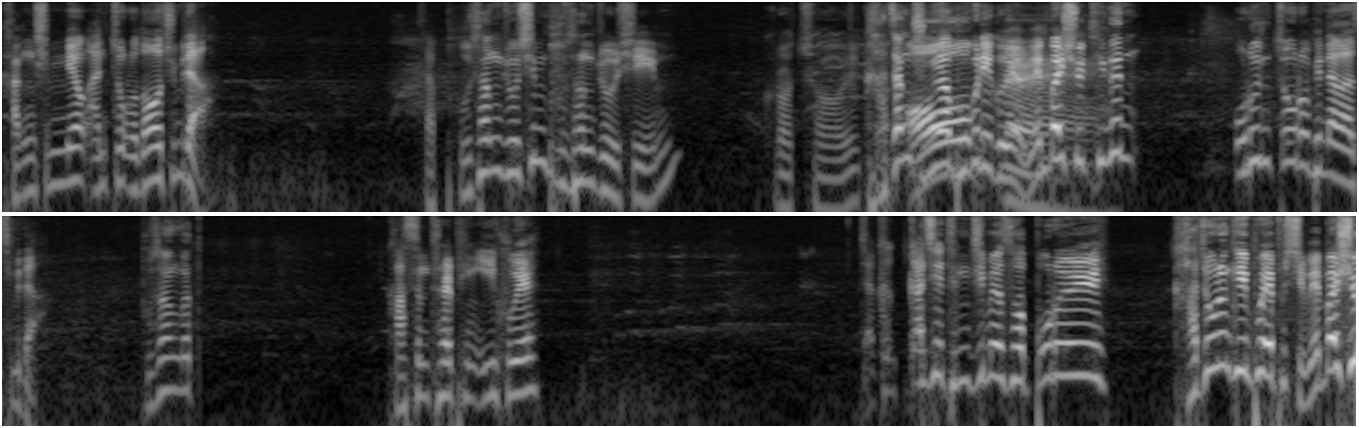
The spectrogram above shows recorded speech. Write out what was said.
강신명 안쪽으로 넣어줍니다. 자, 부상 조심, 부상 조심. 그렇죠. 가장 중요한 어, 부분이고요. 네. 왼발 슈팅은 오른쪽으로 빗나갔습니다. 부상 같은 가슴 트래핑 이후에 자 끝까지 등지면서 볼을 가져오는 김포 FC 왼발 슛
